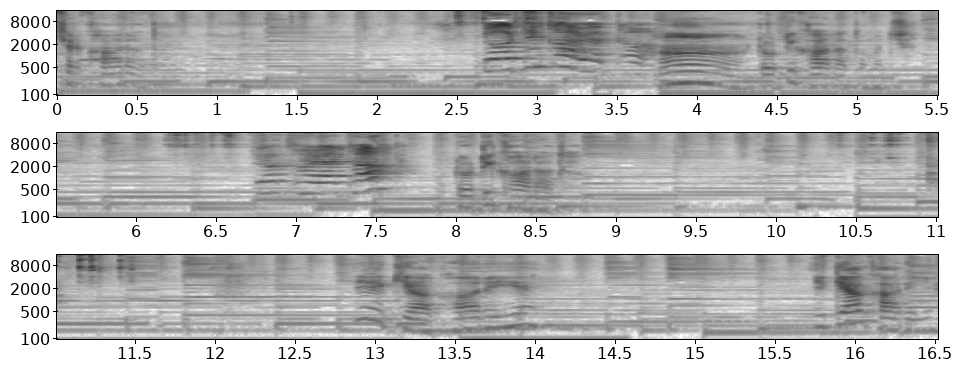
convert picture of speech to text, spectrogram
मच्छर खा रहा था। टोटी खा रहा था। हाँ टोटी खा रहा था मच्छर क्या खा रहा था? टोटी खा रहा था। ये क्या खा रही है? ये क्या खा रही है?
